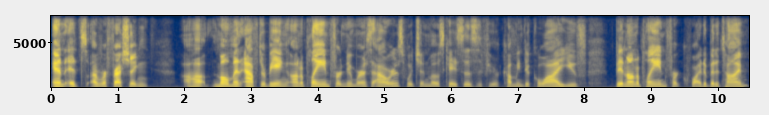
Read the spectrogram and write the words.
and it's a refreshing uh, moment after being on a plane for numerous hours, which in most cases, if you're coming to Kauai, you've been on a plane for quite a bit of time.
